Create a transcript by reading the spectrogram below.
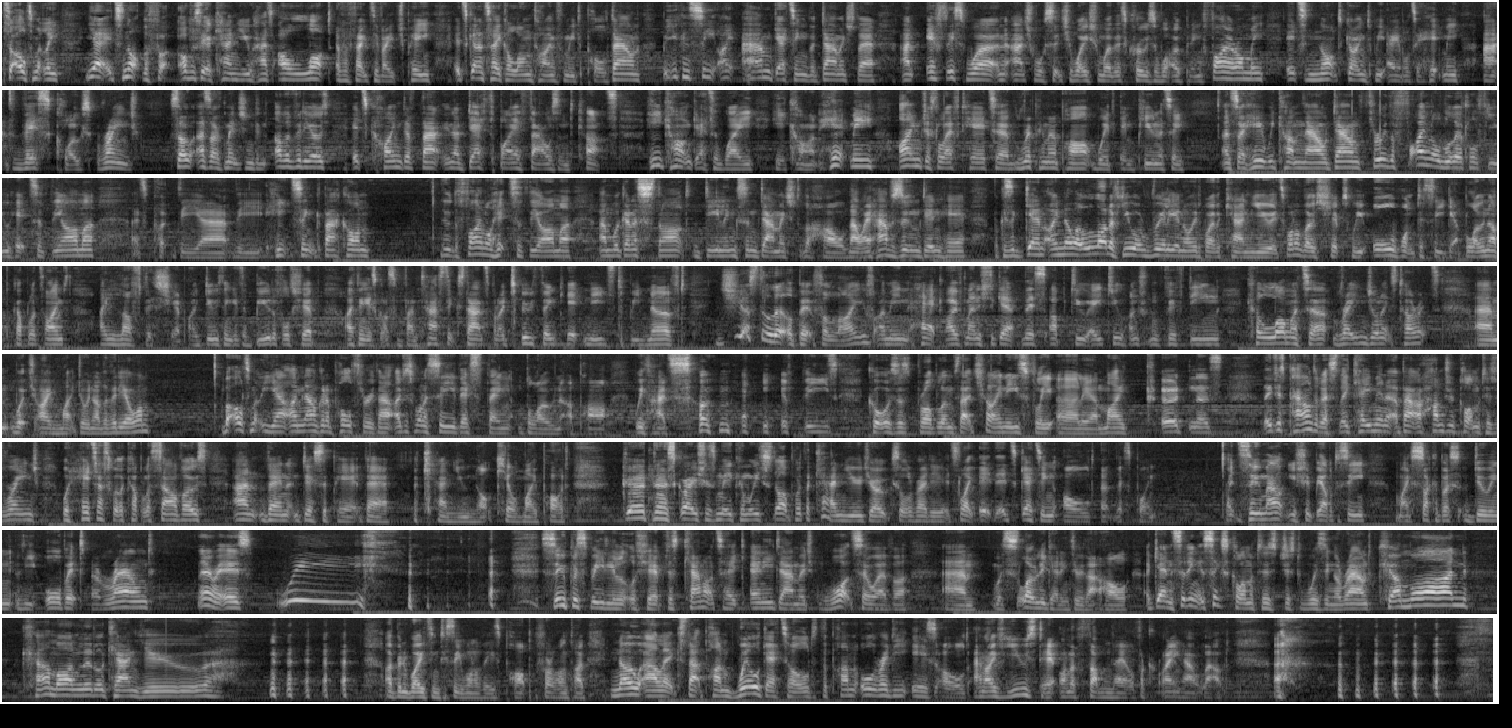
So ultimately, yeah, it's not the... Obviously, a Kan-Yu has a lot of effective HP. It's going to take a long time for me to pull down, but you can see I am getting the damage there, and if this were an actual situation where this cruiser were opening fire on me, it's not going to be able to hit me at this close range. So, as I've mentioned in other videos, it's kind of that, you know, death by a thousand cuts. He can't get away, he can't hit me, I'm just left here to rip him apart with impunity. And so here we come now down through the final little few hits of the armor. Let's put the, uh, the heatsink back on through the final hits of the armor, and we're going to start dealing some damage to the hull. Now, I have zoomed in here, because again, I know a lot of you are really annoyed by the Kan-Yu. It's one of those ships we all want to see get blown up a couple of times. I love this ship. I do think it's a beautiful ship. I think it's got some fantastic stats, but I do think it needs to be nerfed just a little bit for live. I mean, heck, I've managed to get this up to a 215 kilometer range on its turrets, um, which I might do another video on. But ultimately, yeah, I'm now going to pull through that. I just want to see this thing blown apart. We've had so many of these cause us problems. That Chinese fleet earlier, my goodness. They just pounded us. They came in at about 100 kilometers range, would hit us with a couple of salvos, and then disappear there. Can you not kill my pod? Goodness gracious me, can we stop with the can you jokes already? It's like, it, it's getting old at this point. Let's zoom out, you should be able to see my succubus doing the orbit around. There it is. Whee! Super speedy little ship, just cannot take any damage whatsoever. Um, we're slowly getting through that hole. Again, sitting at six kilometers, just whizzing around. Come on! Come on, little can you? I've been waiting to see one of these pop for a long time. No, Alex, that pun will get old. The pun already is old, and I've used it on a thumbnail for crying out loud.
